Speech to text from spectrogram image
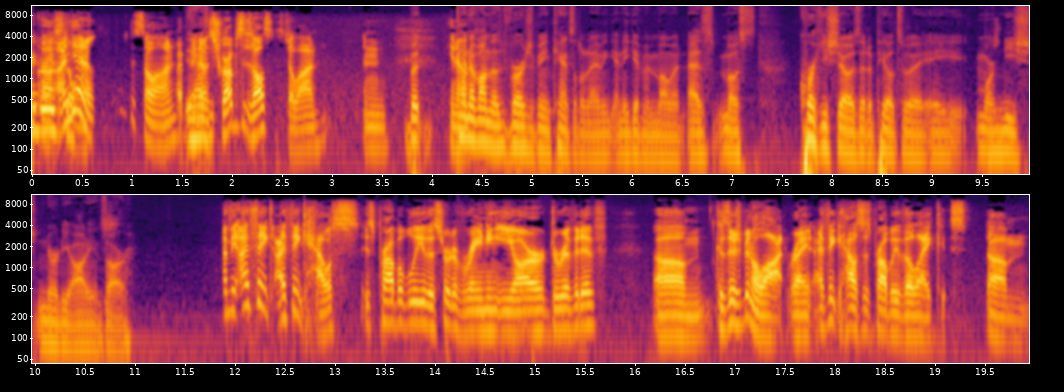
Uh, Grace. and, yeah, no, it's still on. It You know, Scrubs is also still on, and But You know. kind of on the verge of being canceled at any, any given moment, as most quirky shows that appeal to a, a more niche, nerdy audience are. I mean, I think I think House is probably the sort of reigning ER derivative because there's been a lot, right? I think House is probably the like s- um,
